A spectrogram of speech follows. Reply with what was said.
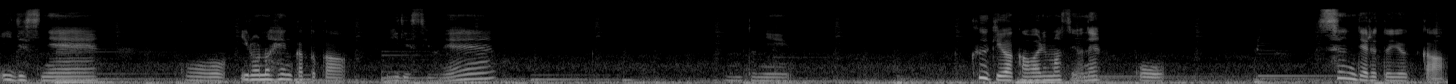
いいですね。こう、色の変化とかいいですよね。本当に。空気が変わりますよねこう澄んでるというか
